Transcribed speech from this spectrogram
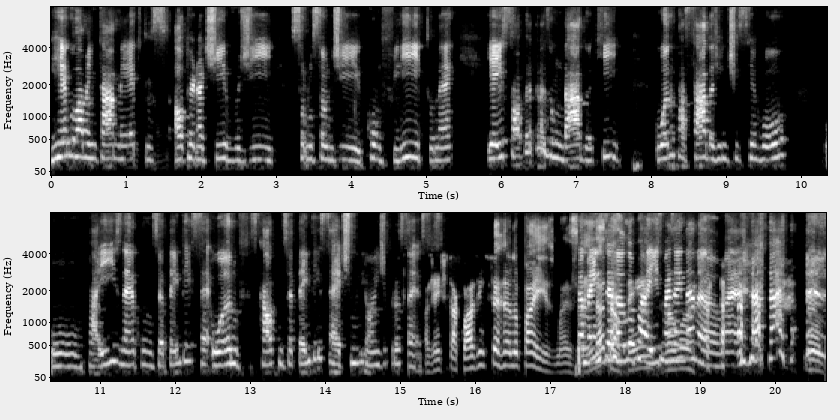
regulamentar métodos alternativos de solução de conflito, né? E aí, só para trazer um dado aqui, o ano passado a gente encerrou o país, né, com 77, o ano fiscal com 77 milhões de processos. A gente está quase encerrando o país, mas também encerrando não, o país, mas vamos... ainda não. É. não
